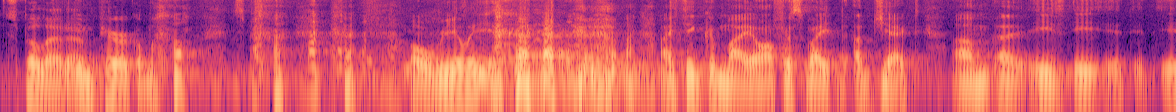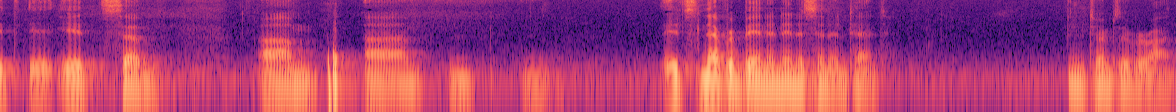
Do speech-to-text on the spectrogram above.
Spell that out. Empirical. oh, really? I think my office might object. Um, uh, it, it, it, it's, um, um, um, it's never been an innocent intent in terms of Iran.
